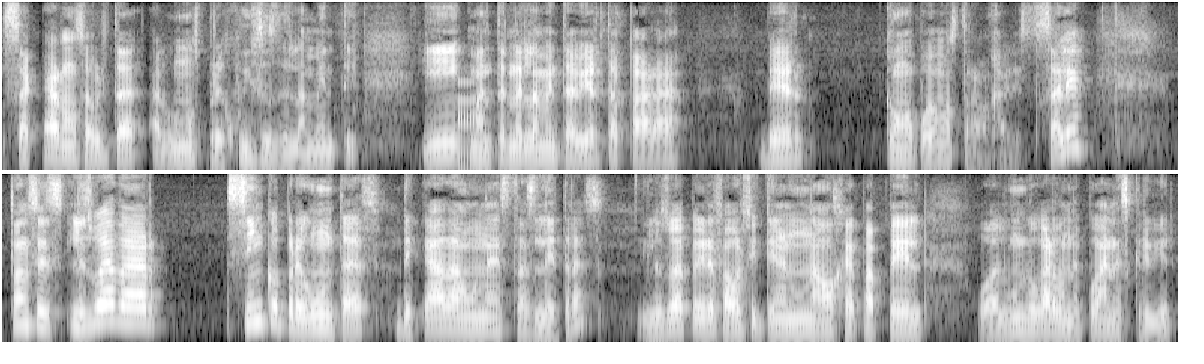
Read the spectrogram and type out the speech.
sacarnos ahorita algunos prejuicios de la mente y mantener la mente abierta para ver cómo podemos trabajar esto. ¿Sale? Entonces, les voy a dar cinco preguntas de cada una de estas letras y les voy a pedir el favor si tienen una hoja de papel o algún lugar donde puedan escribir,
